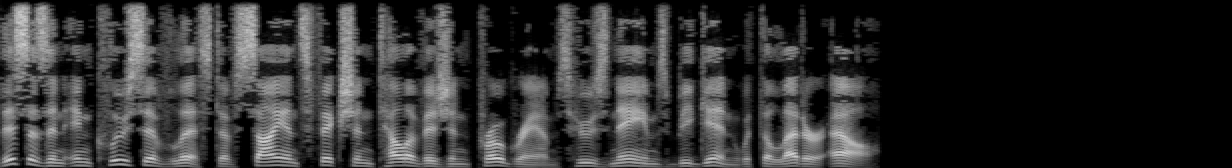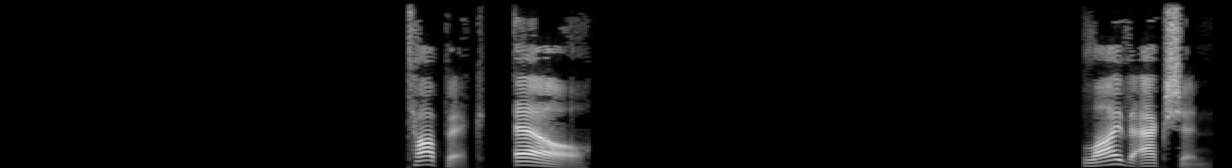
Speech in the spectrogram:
This is an inclusive list of science fiction television programs whose names begin with the letter L. Topic L. Live action.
